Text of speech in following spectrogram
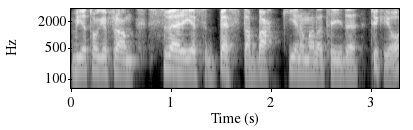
Vi har tagit fram Sveriges bästa back genom alla tider, tycker jag.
